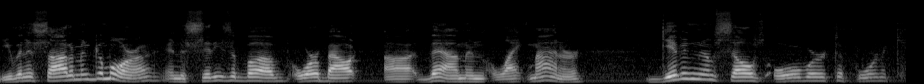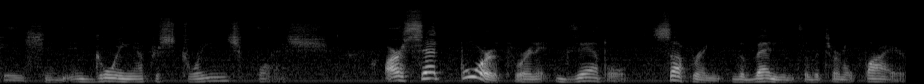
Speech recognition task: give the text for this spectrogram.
Even as Sodom and Gomorrah and the cities above or about uh, them in like manner, giving themselves over to fornication and going after strange flesh, are set forth for an example, suffering the vengeance of eternal fire.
